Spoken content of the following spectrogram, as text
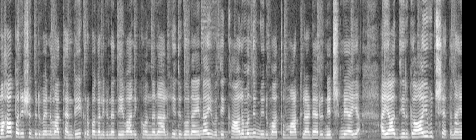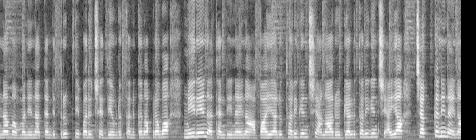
మహాపరిశుద్ధుడైన మా తండ్రి కృప కలిగిన దేవానికి వందనాలు. ఇదిగోనైనా ఈ ఉదయ కాలమంది మీరు మాతో మాట్లాడారు. నిజమే అయ్యా. అయా దీర్ఘాయువు చేతనైనా మమ్మల్ని నా తండ్రి తృప్తి పరిచే దేవుడు కనుక నా ప్రభా మీరే నా తండ్రి నైనా అపాయాలు తొలగించి అనారోగ్యాలు తొలగించి అయ్యా చక్కని నైనా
